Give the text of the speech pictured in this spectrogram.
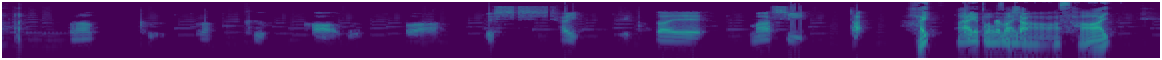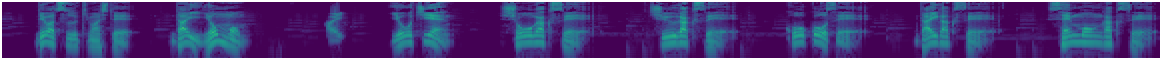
トラック、トラック、カーブは、よし、はい。答えました。はい、ありがとうございます。はい。では続きまして、第4問。はい。幼稚園、小学生、中学生、高校生、大学生、専門学生、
